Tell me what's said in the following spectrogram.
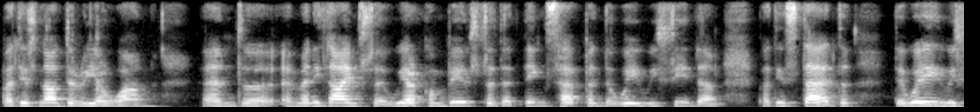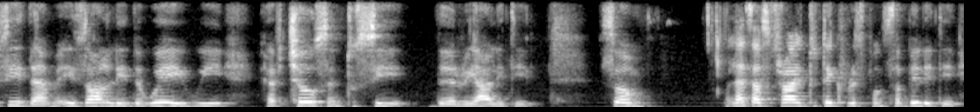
but is not the real one. And, uh, and many times uh, we are convinced that things happen the way we see them, but instead, the way we see them is only the way we have chosen to see the reality. So, let us try to take responsibility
